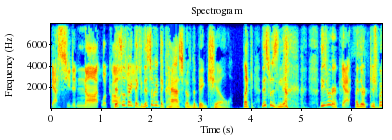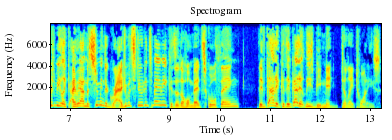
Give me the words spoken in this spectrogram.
Yes, she did not look college This looked like the this looked like the cast of The Big Chill. Like this was not, these were Yes. uh, they're, they're supposed to be like I mean I'm assuming they're graduate students maybe because of the whole med school thing. They've got it because they've got to at least be mid to late 20s.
